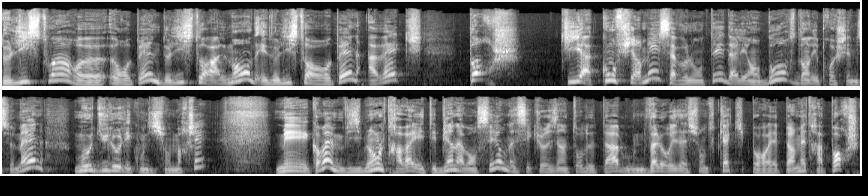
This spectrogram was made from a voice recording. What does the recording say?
de l'histoire euh, européenne, de l'histoire allemande et de l'histoire européenne avec Porsche qui a confirmé sa volonté d'aller en bourse dans les prochaines semaines, modulo les conditions de marché. Mais quand même, visiblement, le travail a été bien avancé. On a sécurisé un tour de table ou une valorisation, en tout cas, qui pourrait permettre à Porsche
